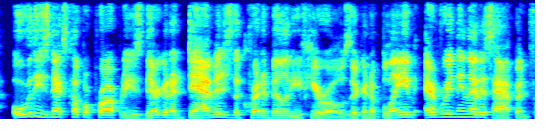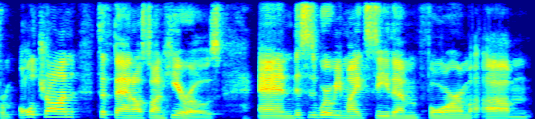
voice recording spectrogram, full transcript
over these next couple of properties, they're going to damage the credibility of heroes. They're going to blame everything that has happened from Ultron to Thanos on heroes, and this is where we might see them form. Um,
